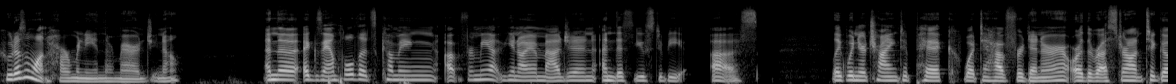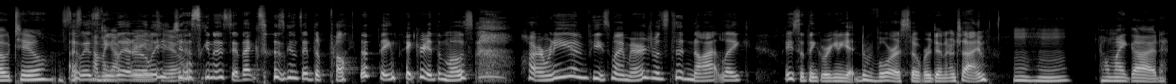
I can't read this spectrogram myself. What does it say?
Who doesn't want harmony in their marriage, you know? And the example that's coming up for me, you know, I imagine, and this used to be us, like when you're trying to pick what to have for dinner or the restaurant to go to. I was literally just gonna say that because I was gonna say the probably the thing that created the most harmony and peace in my marriage was to not like. I used to think we are gonna get divorced over dinner time. Mm-hmm. Oh my God.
